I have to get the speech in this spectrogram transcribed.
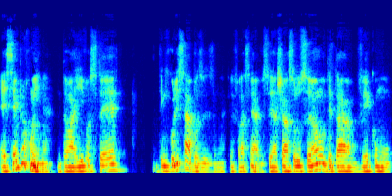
É sempre ruim, né? Então aí você tem que sapo às vezes, né? Tem que falar assim, ah, você achar a solução, tentar ver como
